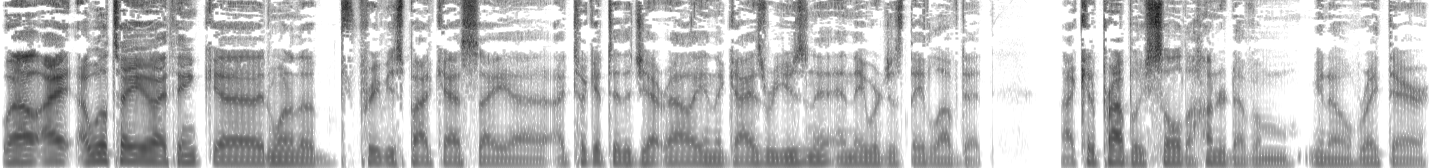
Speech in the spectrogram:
Well, I, I will tell you, I think uh, in one of the previous podcasts, I uh, I took it to the Jet Rally, and the guys were using it, and they were just they loved it. I could have probably sold a hundred of them, you know, right there.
